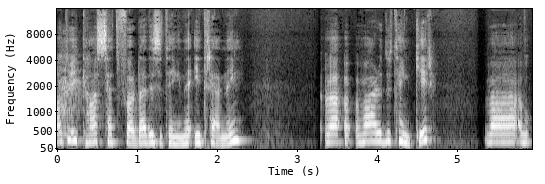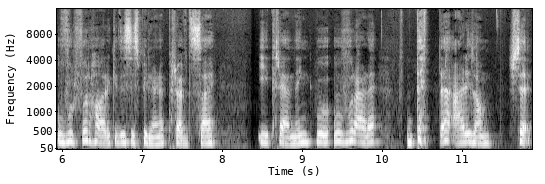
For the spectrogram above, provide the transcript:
at du ikke har sett for deg disse tingene i trening, hva, hva er det du tenker? Hva, hvorfor har ikke disse spillerne prøvd seg i trening? Hvor, hvorfor er det Dette er liksom ge-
